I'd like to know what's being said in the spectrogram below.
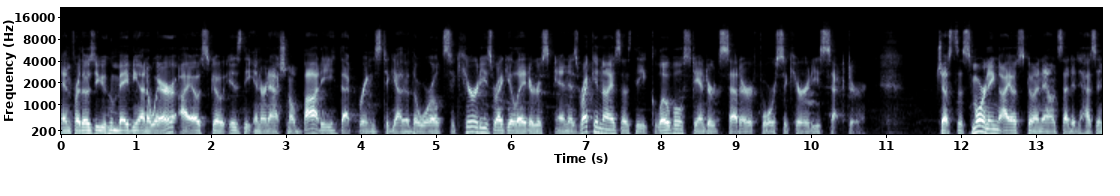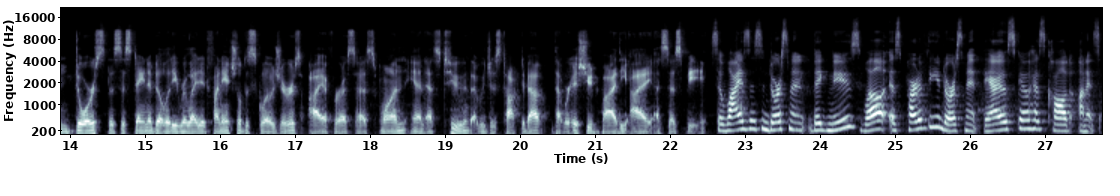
And for those of you who may be unaware, IOSCO is the international body that brings together the world's securities regulators and is recognized as the global standard setter for securities sector. Just this morning, IOSCO announced that it has endorsed the sustainability related financial disclosures, IFRS S1 and S2, that we just talked about, that were issued by the ISSB. So, why is this endorsement big news? Well, as part of the endorsement, the IOSCO has called on its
